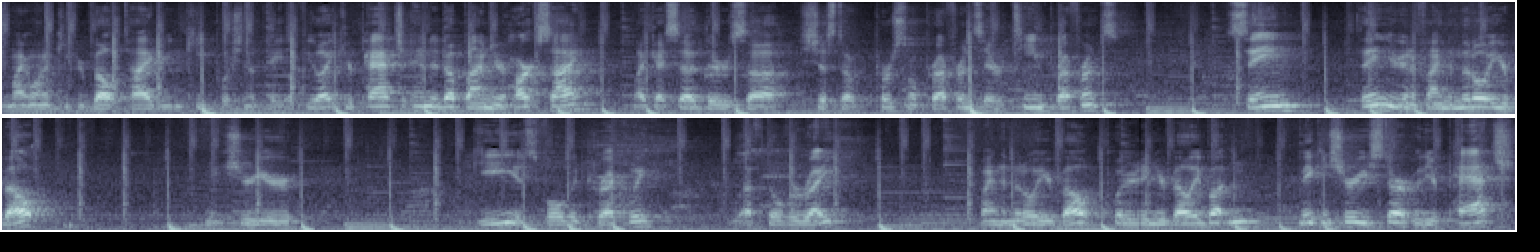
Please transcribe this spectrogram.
you might want to keep your belt tied. You can keep pushing the pace. If you like your patch ended up on your heart side, like I said, there's uh, it's just a personal preference or team preference. Same thing, you're going to find the middle of your belt. Make sure your gi is folded correctly, left over right. Find the middle of your belt, put it in your belly button, making sure you start with your patch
